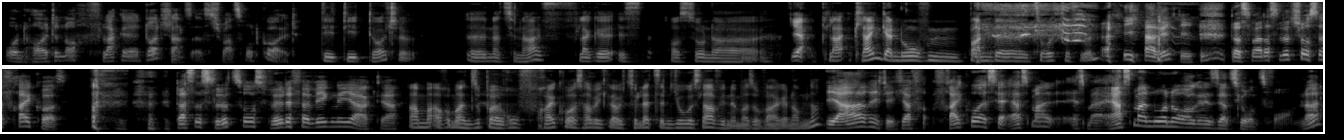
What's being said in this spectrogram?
und heute noch Flagge Deutschlands ist, Schwarz-Rot-Gold. Die, die deutsche äh, Nationalflagge ist aus so einer ja. Kle Kleinganoven-Bande zurückzuführen. ja, richtig. Das war das Lütschose Freikorps. Das ist Lützos wilde verwegene Jagd, ja. Haben auch immer einen super Ruf. Freikorps habe ich, glaube ich, zuletzt in Jugoslawien immer so wahrgenommen, ne? Ja, richtig. Ja, Freikorps ist ja erstmal, erstmal, erstmal nur eine Organisationsform, ne?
